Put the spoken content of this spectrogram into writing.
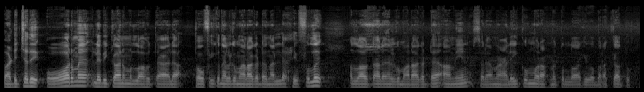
പഠിച്ചത് ഓർമ്മ ലഭിക്കാനും അള്ളാഹു താല തൗഫീക്ക് നൽകുമാറാകട്ടെ. നല്ല ഹിഫുൽ അള്ളാഹു താല നൽകുമാറാകട്ടെ. അമീൻ അസ്സലാമു അലൈക്കും വറഹ്മത്തുള്ളാഹി വബറകാതുഹു.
